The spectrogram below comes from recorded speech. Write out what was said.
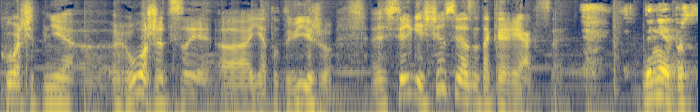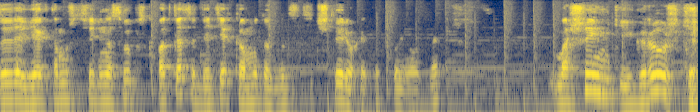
корчит мне э, рожицы, э, я тут вижу. Сергей, с чем связана такая реакция? Да нет, просто я к тому, что сегодня у нас выпуск подкаста для тех, кому до 24, я так понял, да? Машинки, игрушки.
